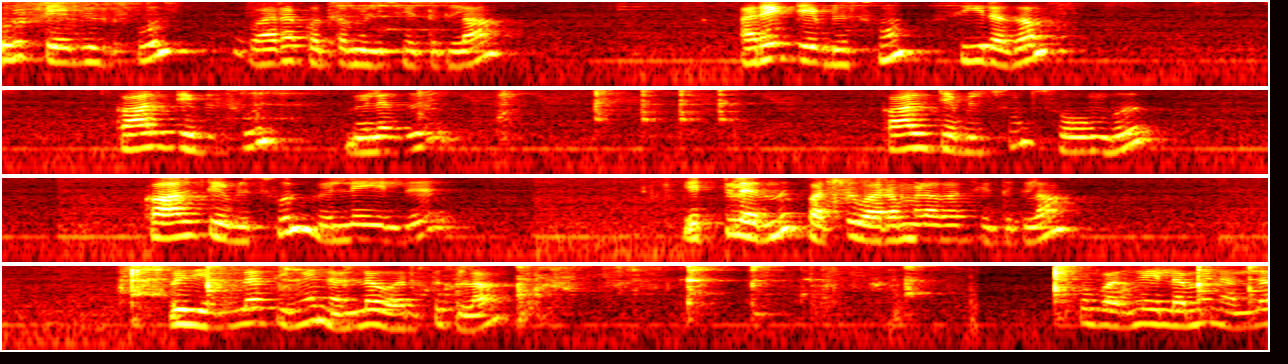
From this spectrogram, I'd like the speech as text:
ஒரு டேபிள் ஸ்பூன் வர கொத்தமல்லி சேர்த்துக்கலாம். அரை டேபிள் ஸ்பூன் சீரகம். கால் டேபிள் ஸ்பூன் மிளகு. கால் டேபிள் ஸ்பூன் சோம்பு கால் டேபிள் ஸ்பூன் வெள்ளை எள்ளு எட்டுலேருந்து பத்து வரமிளகாய் சேர்த்துக்கலாம். இப்போ இது எல்லாத்தையுமே நல்லா வறுத்துக்கலாம். இப்போ பாருங்கள் எல்லாமே நல்லா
